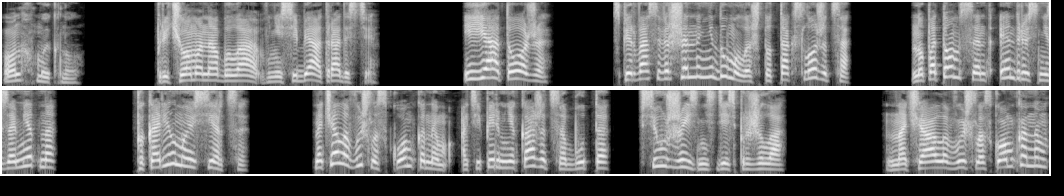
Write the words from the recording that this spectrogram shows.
Он хмыкнул. Причем она была вне себя от радости. «И я тоже. Сперва совершенно не думала, что так сложится, но потом Сент-Эндрюс незаметно покорил мое сердце, Начало вышло скомканным, а теперь мне кажется, будто всю жизнь здесь прожила. Начало вышло скомканным?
